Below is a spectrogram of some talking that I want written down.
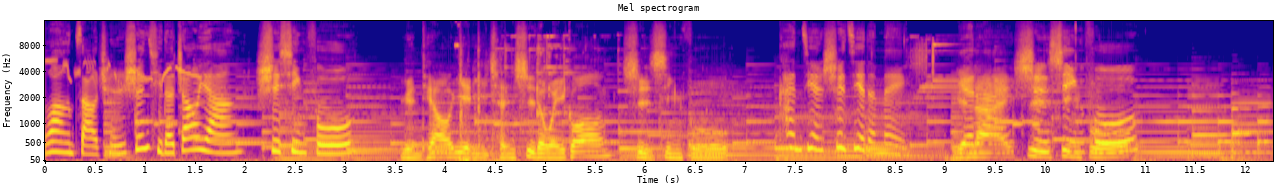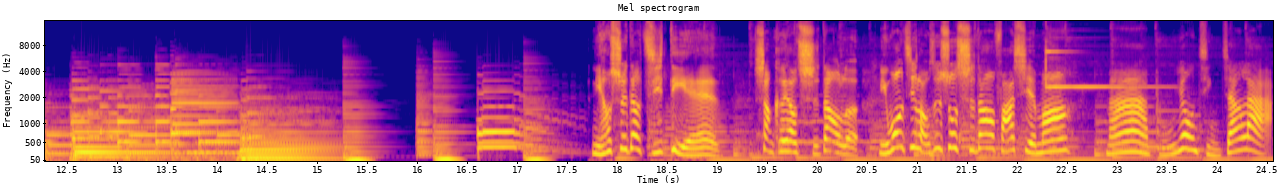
望早晨升起的朝阳是幸福，远眺夜里城市的微光是幸福，看见世界的美原来是幸福。你要睡到几点？上课要迟到了，你忘记老师说迟到要罚写吗？妈，不用紧张啦，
